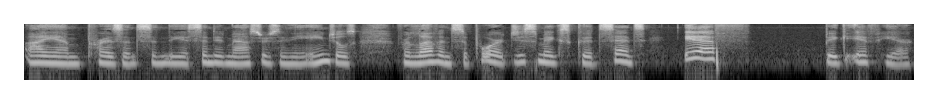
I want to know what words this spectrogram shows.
I am presence, and the ascended masters and the angels for love and support just makes good sense if, big if here,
